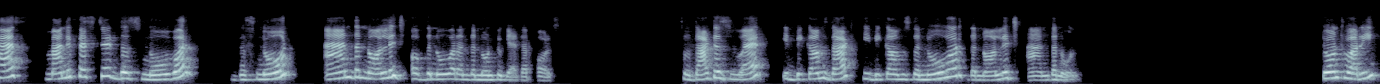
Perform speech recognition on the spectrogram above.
has manifested this knower, this known, and the knowledge of the knower and the known together also. So that is where it becomes that he becomes the knower, the knowledge, and the known. Don't worry.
